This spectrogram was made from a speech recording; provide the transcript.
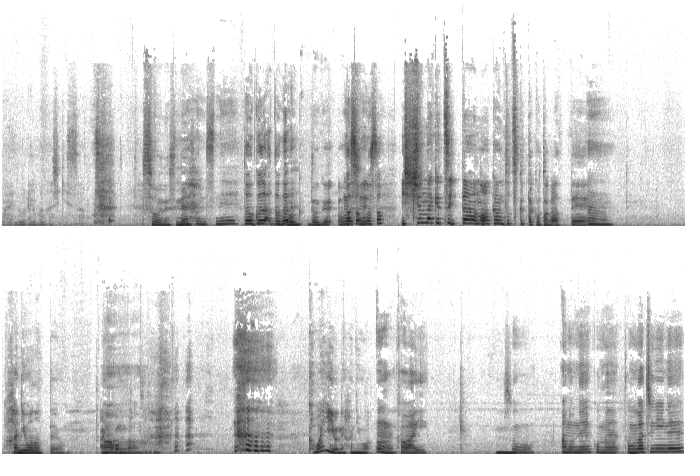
前のレバなし喫茶。そうですね。そうですね。道具だ道具。道具道具。うま私そうそ。う一瞬だけツイッターのアカウント作ったことがあって、うん埴輪だったよ。アイコンが。あ 可愛いよね埴輪、ーうんかわい。い、うん。そう。あのねごめん。友達にね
